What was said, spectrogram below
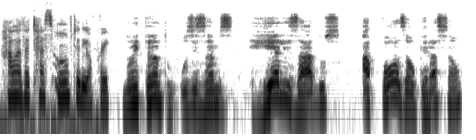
However, tests after the operation. No entanto, os exames realizados após a operação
